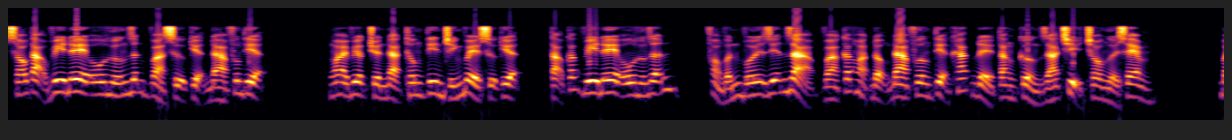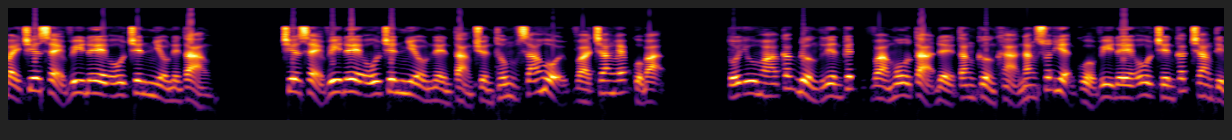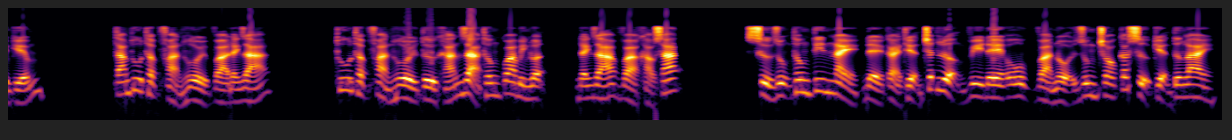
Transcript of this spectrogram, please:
6. Tạo video hướng dẫn và sự kiện đa phương tiện. Ngoài việc truyền đạt thông tin chính về sự kiện, tạo các video hướng dẫn, phỏng vấn với diễn giả và các hoạt động đa phương tiện khác để tăng cường giá trị cho người xem. 7. Chia sẻ video trên nhiều nền tảng. Chia sẻ video trên nhiều nền tảng truyền thông xã hội và trang web của bạn. Tối ưu hóa các đường liên kết và mô tả để tăng cường khả năng xuất hiện của video trên các trang tìm kiếm. 8. Thu thập phản hồi và đánh giá. Thu thập phản hồi từ khán giả thông qua bình luận, đánh giá và khảo sát. Sử dụng thông tin này để cải thiện chất lượng video và nội dung cho các sự kiện tương lai.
